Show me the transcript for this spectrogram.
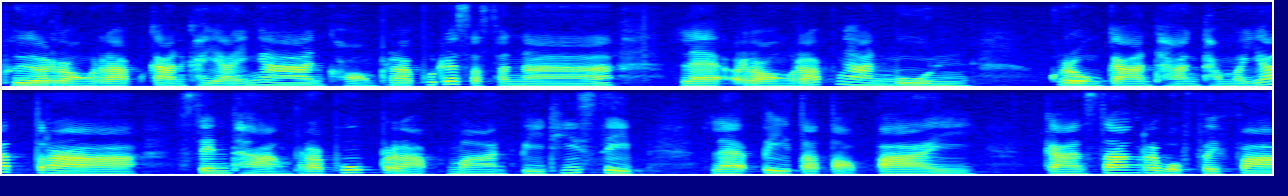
เพื่อรองรับการขยายงานของพระพุทธศาสนา และรองรับงานบุญ โครงการทางธรรมยาตรา เส้นทางพระผู้ปราบมารปีที่ 10 และปีต่อๆไป การสร้างระบบไฟฟ้า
